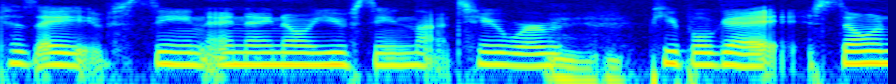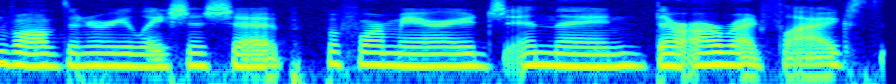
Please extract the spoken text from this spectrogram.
because I've seen, and I know you've seen that too, where Mhm. people get so involved in a relationship before marriage, and then there are red flags,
